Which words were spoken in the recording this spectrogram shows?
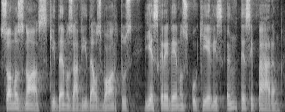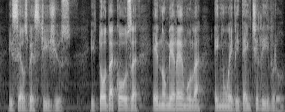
somos nós que damos a vida aos mortos e escrevemos o que eles anteciparam e seus vestígios. E toda coisa enumeramo-la em um evidente livro.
